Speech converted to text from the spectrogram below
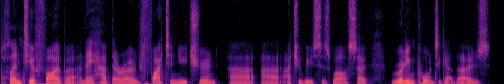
plenty of fiber, and they have their own phytonutrient uh, uh, attributes as well. So, really important to get those.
